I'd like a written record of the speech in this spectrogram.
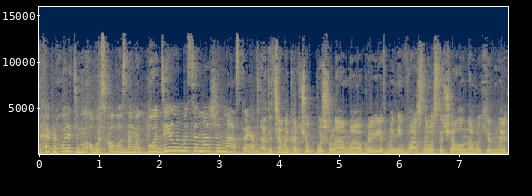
Нехай приходять, і ми обов'язково з ними поділимося нашим настроєм. А Тетяна Кравчук пише нам е, привіт. Мені вас не вистачало на вихідних.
